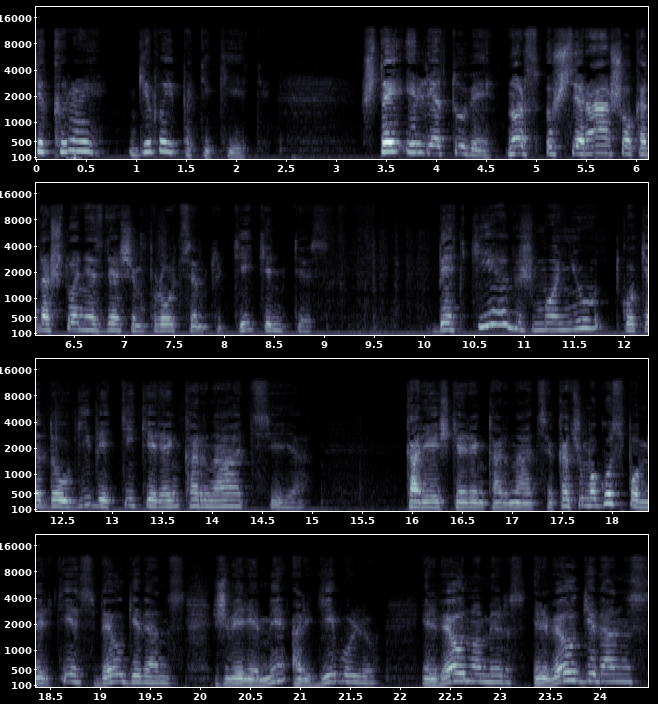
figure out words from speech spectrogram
tikrai gyvai patikėti. Štai ir lietuviai, nors užsirašo, kad 80 procentų tikintis, bet kiek žmonių, kokia daugybė tiki reinkarnaciją. Ką reiškia reinkarnacija? Kad žmogus po mirties vėl gyvens žvėrimi ar gyvuliu, ir vėl numirs, ir vėl gyvens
